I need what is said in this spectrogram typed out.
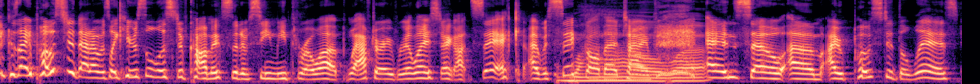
Because I posted that. I was like, "Here's the list of comics that have seen me throw up." After I realized I got sick, I was sick all that time. And so um, I posted the list,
